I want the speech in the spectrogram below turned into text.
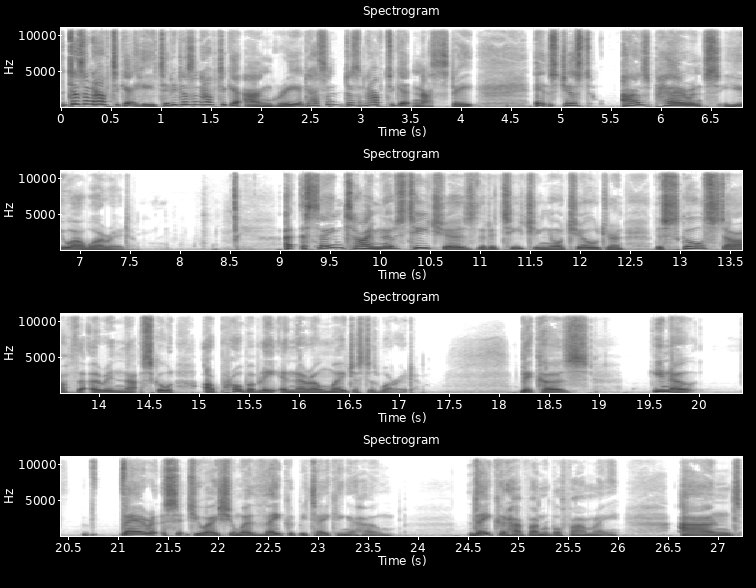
It doesn't have to get heated. It doesn't have to get angry. It hasn't doesn't have to get nasty. It's just as parents, you are worried. At the same time, those teachers that are teaching your children, the school staff that are in that school, are probably in their own way just as worried. Because, you know, they're at the situation where they could be taking it home. They could have vulnerable family. And,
